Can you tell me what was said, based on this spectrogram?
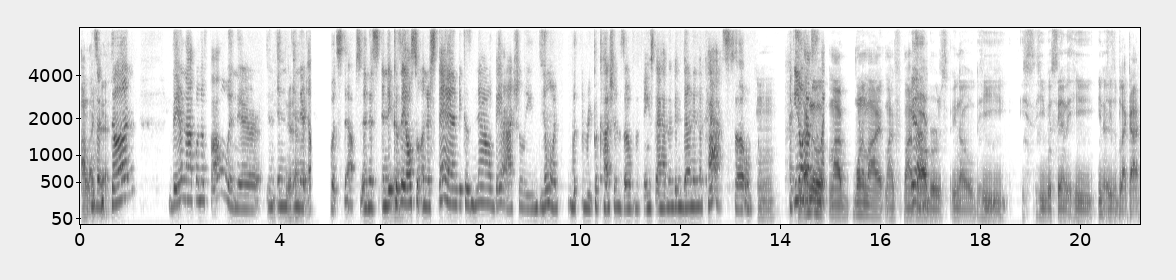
I like are that. done. They're not going to follow in their in, in, in their footsteps. And it's and because yeah. they also understand because now they're actually dealing with, with the repercussions of the things that haven't been done in the past. So hmm if you don't I have knew somebody my one of my my my yeah. barbers, you know, he he was saying that he, you know, he's a black guy,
